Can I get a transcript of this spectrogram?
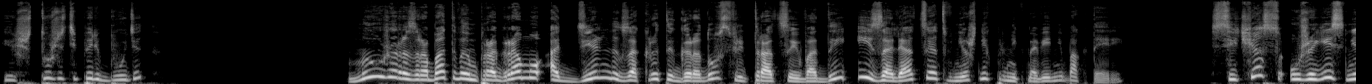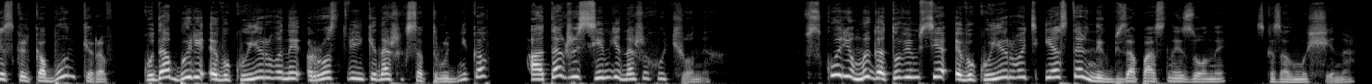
И что же теперь будет? Мы уже разрабатываем программу отдельных закрытых городов с фильтрацией воды и изоляцией от внешних проникновений бактерий. Сейчас уже есть несколько бункеров, куда были эвакуированы родственники наших сотрудников, а также семьи наших ученых. Вскоре мы готовимся эвакуировать и остальных в безопасные зоны, — сказал мужчина.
